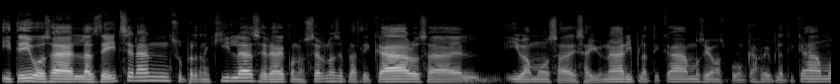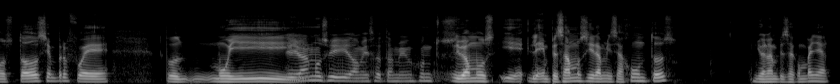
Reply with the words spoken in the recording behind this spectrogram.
y te digo, o sea, las dates eran súper tranquilas, era de conocernos, de platicar, o sea, el- íbamos a desayunar y platicamos, íbamos por un café y platicamos, todo siempre fue, pues, muy... Y íbamos ido a misa también juntos. íbamos y empezamos a ir a misa juntos. Yo la empecé a acompañar.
